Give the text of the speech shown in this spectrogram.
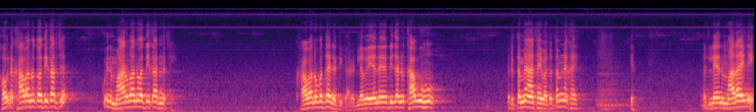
હવે ખાવાનો તો અધિકાર છે. કોઈને મારવાનો અધિકાર નથી. ખાવાનો બધાને અધિકાર. એટલે હવે એને બીજાને ખાવું હું? એટલે તમે આ થાય, તો તમને ખાય. એટલે એને મારાય નહીં.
